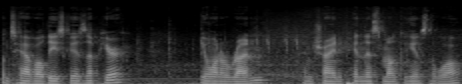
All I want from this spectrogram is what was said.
Once you have all these guys up here, you want to run and try and pin this monk against the wall.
